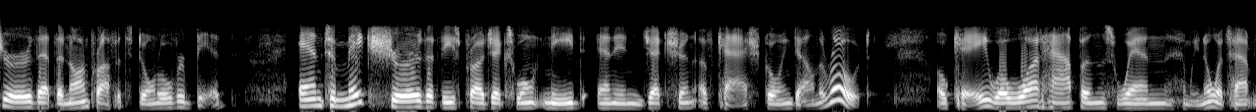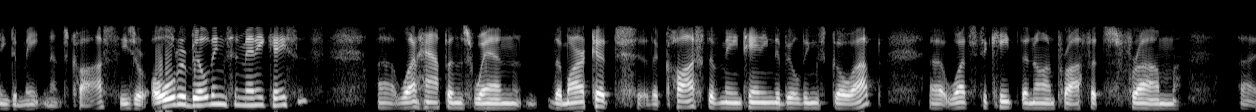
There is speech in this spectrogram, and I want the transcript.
sure that the nonprofits don't overbid and to make sure that these projects won't need an injection of cash going down the road. Okay, well, what happens when, and we know what's happening to maintenance costs, these are older buildings in many cases. Uh, what happens when the market, the cost of maintaining the buildings go up? Uh, what's to keep the nonprofits from uh,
